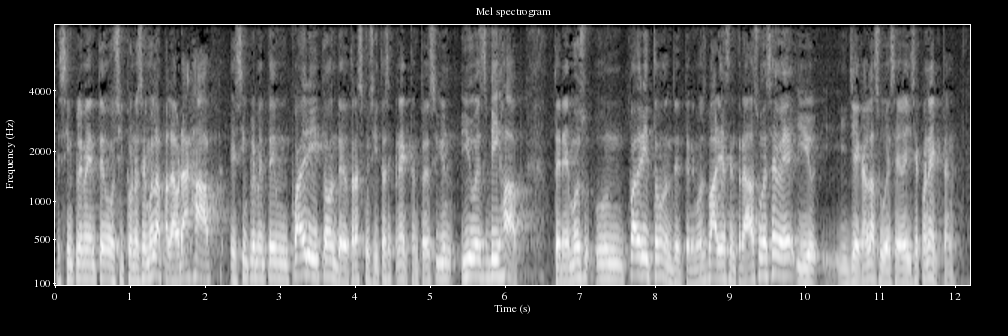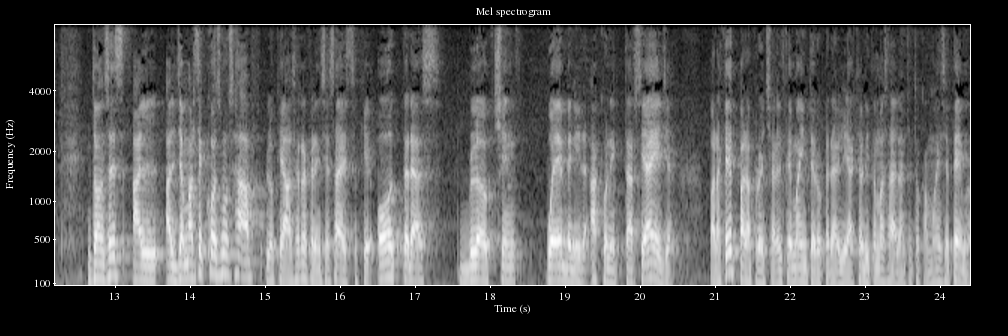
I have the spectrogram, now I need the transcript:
es simplemente, o si conocemos la palabra hub, es simplemente un cuadrito donde otras cositas se conectan. Entonces, un USB Hub, tenemos un cuadrito donde tenemos varias entradas USB y, llegan las USB y se conectan. Entonces, al, llamarse Cosmos Hub, lo que hace referencia es a esto, que otras blockchains pueden venir a conectarse a ella. ¿Para qué? Para aprovechar el tema de interoperabilidad, que ahorita más adelante tocamos ese tema.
